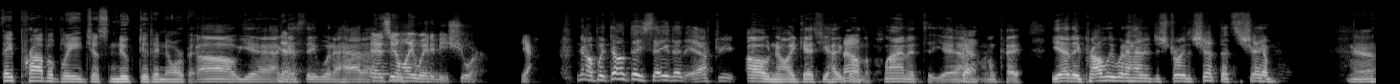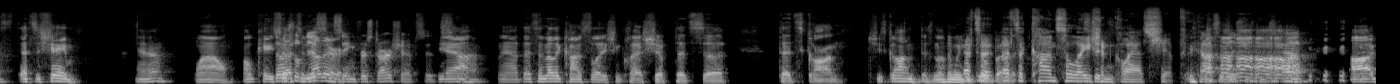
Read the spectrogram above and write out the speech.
they probably just nuked it in orbit. Oh yeah, I Yeah. guess they would have had a. And it's the only way to be sure. No, but don't they say that after you? Oh no, I guess you had to No. go on the planet to. Yeah, Yeah. okay. Yeah, they probably would have had to destroy the ship. That's a shame. Yeah, That's, that's a shame. yeah. Wow. Okay, so Social that's another. distancing for starships. It's, Yeah, uh, yeah, that's another constellation class ship that's uh that's gone. She's gone. There's nothing we That's can a about that's it. That's a consolation class ship. constellation. class. Yeah. uh,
